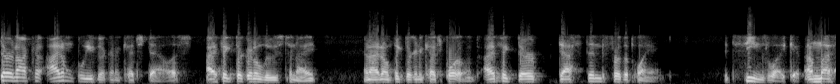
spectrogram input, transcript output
they're not. Gonna, I don't believe they're going to catch Dallas. I think they're going to lose tonight, and I don't think they're going to catch Portland. I think they're destined for the play-in. It seems like it, unless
